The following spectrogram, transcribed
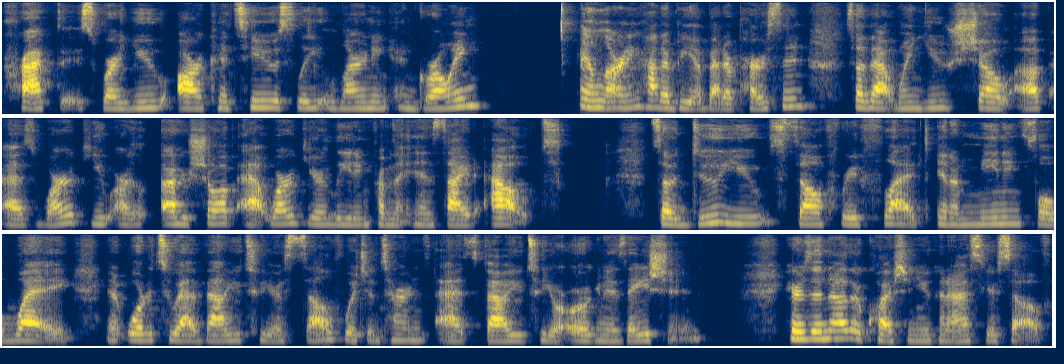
practice where you are continuously learning and growing and learning how to be a better person so that when you show up as work, you are or show up at work, you're leading from the inside out. So do you self-reflect in a meaningful way in order to add value to yourself, which in turn adds value to your organization? Here's another question you can ask yourself.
